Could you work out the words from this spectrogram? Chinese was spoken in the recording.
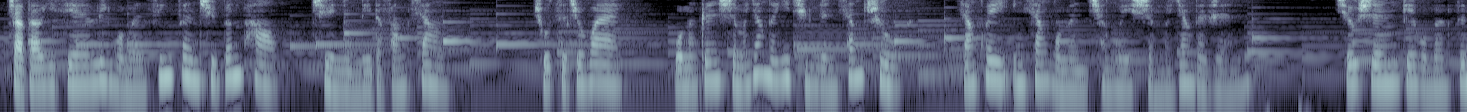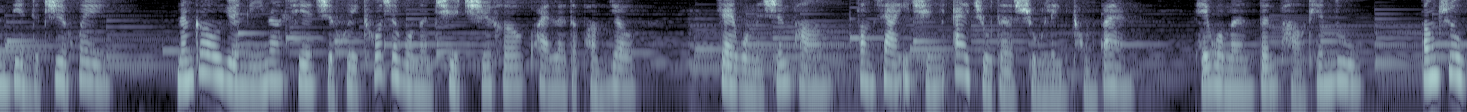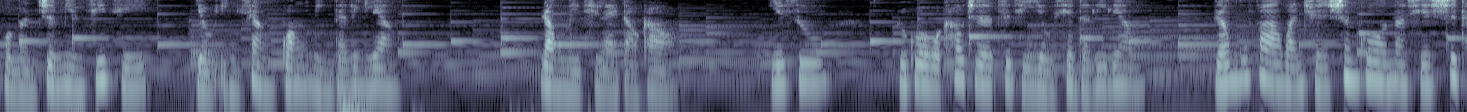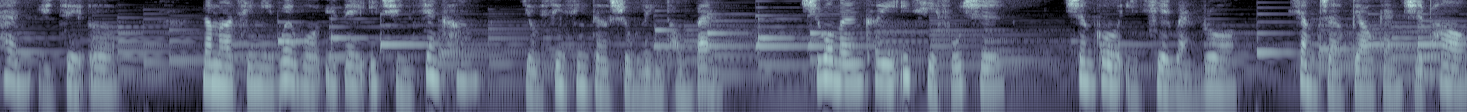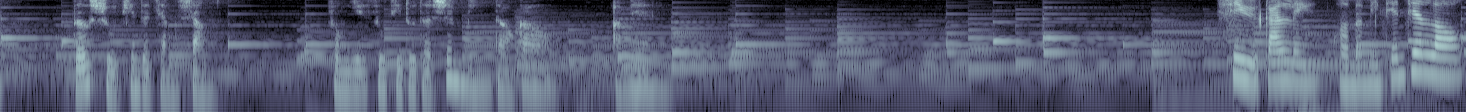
找到一些令我们兴奋去奔跑、去努力的方向。除此之外，我们跟什么样的一群人相处，将会影响我们成为什么样的人。求神给我们分辨的智慧，能够远离那些只会拖着我们去吃喝快乐的朋友，在我们身旁放下一群爱主的属灵同伴，陪我们奔跑天路。帮助我们正面积极，有迎向光明的力量。让我们一起来祷告：耶稣，如果我靠着自己有限的力量，仍无法完全胜过那些试探与罪恶，那么，请你为我预备一群健康、有信心的属灵同伴，使我们可以一起扶持，胜过一切软弱。向着标杆直跑，得属天的奖赏。奉耶稣基督的圣名祷告，阿门。细雨甘霖，我们明天见喽。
